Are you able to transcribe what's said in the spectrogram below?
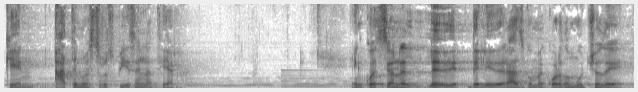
que ate nuestros pies en la tierra. En cuestión de, liderazgo, me acuerdo mucho de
